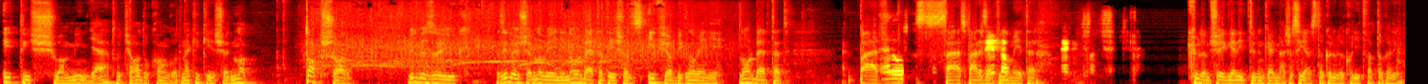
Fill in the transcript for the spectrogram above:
Itt is van mindjárt, hogyha adok hangot nekik, és egy na tapsal üdvözöljük az idősebb Novényi Norbertet és az ifjabbik Novényi Norbertet. Pár Hello. száz, pár ezer kilométer. Különbséggel itt ülünk egymásra. Sziasztok, örülök, hogy itt vagytok velünk.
